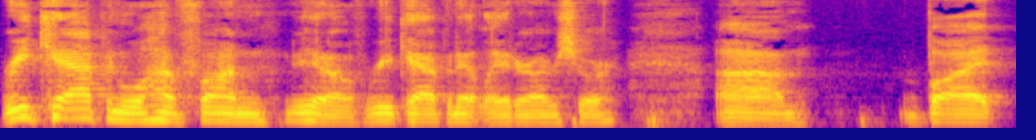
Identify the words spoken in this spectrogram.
recap and we'll have fun, you know, recapping it later, I'm sure. Um, but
